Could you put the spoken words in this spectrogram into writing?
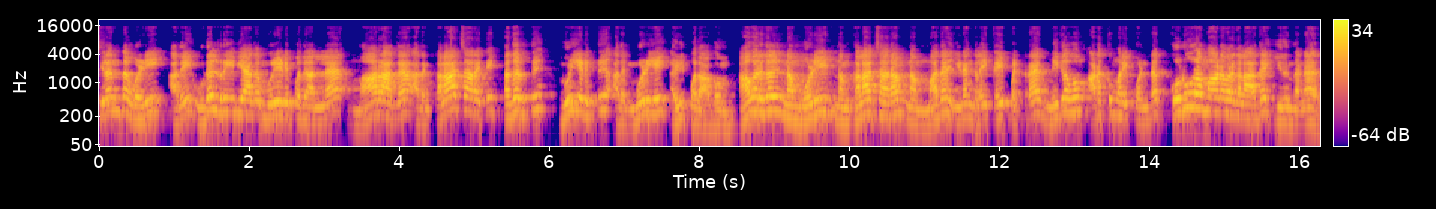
சிறந்த வழி அதை உடல் ரீதியாக முறியடிப்பது அல்ல மாறாக அதன் கலாச்சாரத்தை தகர்த்து முறியடித்து அதன் மொழியை அழிப்பதாகும். அவர்கள் நம் மொழி நம் கலாச்சாரம் நம் மத இடங்களை கைப்பற்ற மிகவும் அடக்குமுறை கொண்ட கொடூரமானவர்களாக இருந்தனர்.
